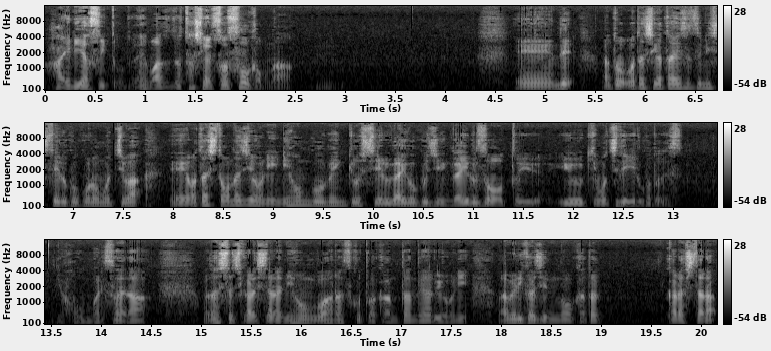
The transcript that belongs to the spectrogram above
入りやすいってことね。まあ、確かにそうそうかもな。えー、で、あと、私が大切にしている心持ちは、えー、私と同じように日本語を勉強している外国人がいるぞという気持ちでいることです。いや、ほんまにそうやな。私たちからしたら日本語を話すことは簡単であるように、アメリカ人の方からしたら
